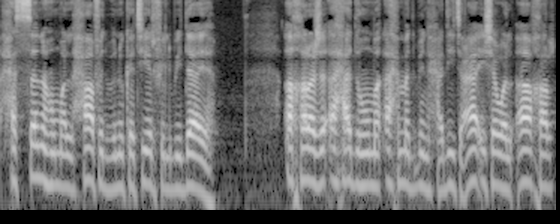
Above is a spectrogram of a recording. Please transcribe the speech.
حسنهما الحافظ بن كثير في البداية. أخرج أحدهما أحمد من حديث عائشة والآخر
